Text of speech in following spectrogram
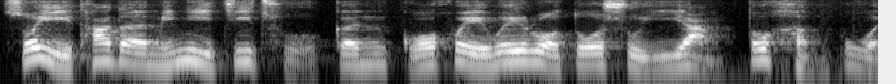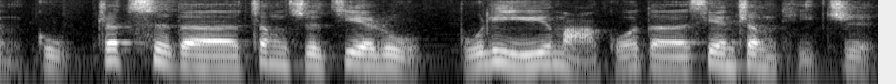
所以他的民意基础跟国会微弱多数一样都很不稳固。这次的政治介入。不利于马国的宪政体制，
